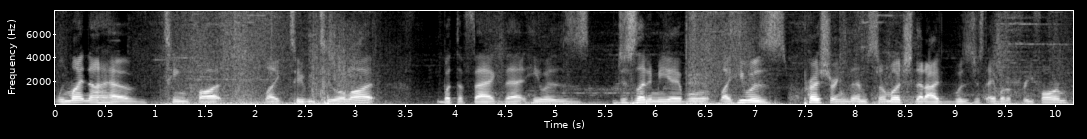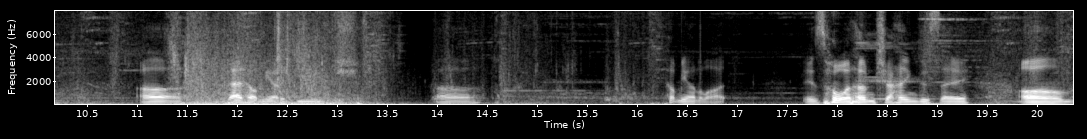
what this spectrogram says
we might not have team fought like 2v2 a lot, but the fact that he was just letting me able, like he was pressuring them so much that I was just able to free farm. Uh, that helped me out a huge, uh, helped me out a lot, is what I'm trying to say. Um,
